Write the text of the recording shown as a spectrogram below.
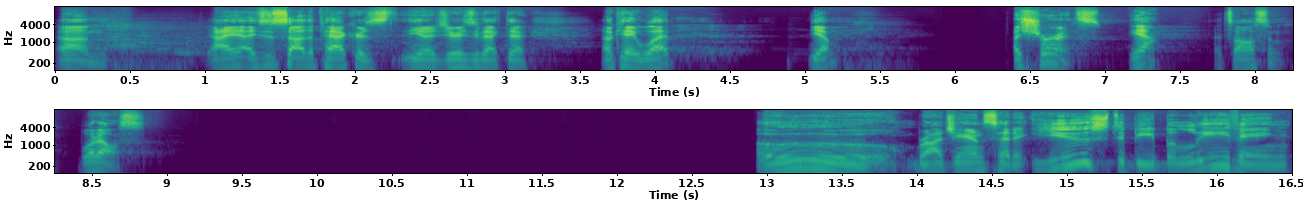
Um, I, I just saw the Packers, you know, jersey back there. Okay, what? Yep. Assurance. Yeah, that's awesome. What else? Oh, Rajan said it used to be believing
